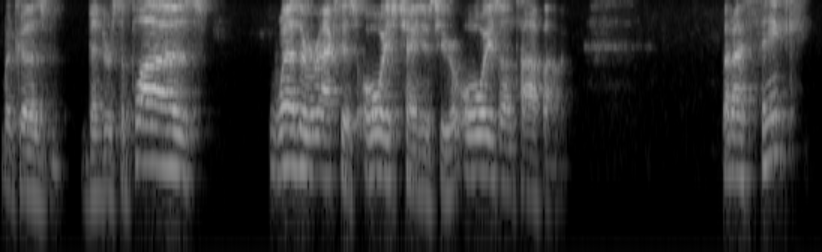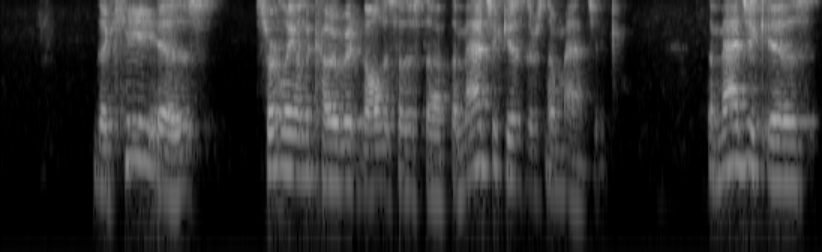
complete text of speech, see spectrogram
because vendor supplies, weather access always changes. So you're always on top of it. But I think the key is certainly on the COVID and all this other stuff, the magic is there's no magic. The magic is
